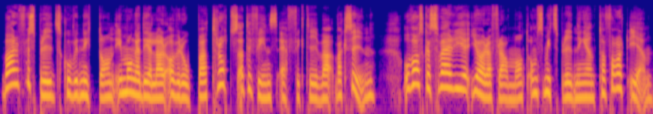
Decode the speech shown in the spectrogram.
Varför sprids covid-19 i många delar av Europa trots att det finns effektiva vaccin? Och vad ska Sverige göra framåt om smittspridningen tar fart igen?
